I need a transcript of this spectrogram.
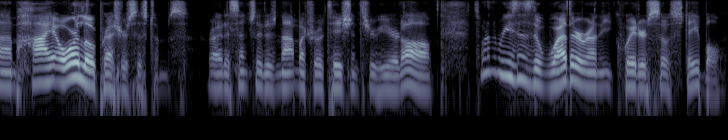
um, high or low pressure systems, right? Essentially, there's not much rotation through here at all. So one of the reasons the weather around the equator is so stable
